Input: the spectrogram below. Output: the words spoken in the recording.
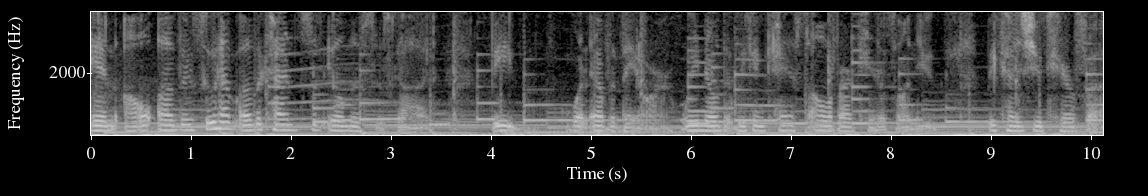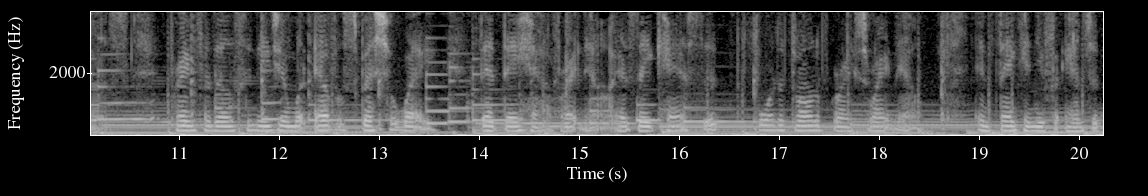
and all others who have other kinds of illnesses, God, be whatever they are. We know that we can cast all of our cares on you because you care for us. Praying for those who need you in whatever special way that they have right now as they cast it before the throne of grace right now and thanking you for answered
